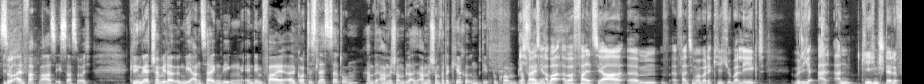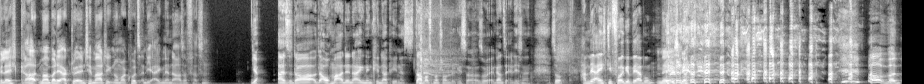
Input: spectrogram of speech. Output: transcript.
so einfach war's, ich sag's euch. Kriegen wir jetzt schon wieder irgendwie Anzeigen wegen, in dem Fall, äh, Gotteslästerung? Haben wir, haben wir schon, haben wir schon von der Kirche irgendwie bekommen? Ich weiß nicht, aber, aber falls ja, ähm, falls ihr mal bei der Kirche überlegt, würde ich an, an Kirchenstelle vielleicht gerade mal bei der aktuellen Thematik noch mal kurz an die eigene Nase fassen. Also da auch mal an den eigenen Kinderpenis. Da muss man schon wirklich so, also ganz ehrlich sein. So, haben wir eigentlich die Folge Werbung? Nee, ich Oh Mann.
